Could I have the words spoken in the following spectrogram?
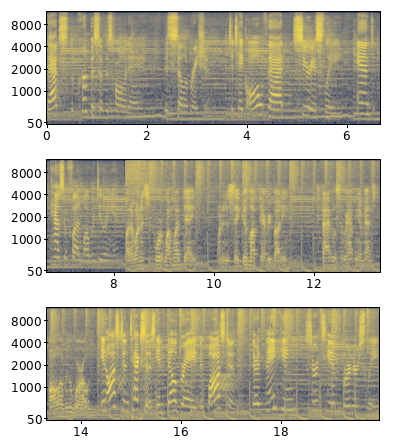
That's the purpose of this holiday, this celebration, to take all of that seriously and have some fun while we're doing it. But I wanted to support One Web Day. I wanted to say good luck to everybody. It's fabulous that we're having events all over the world. In Austin, Texas, in Belgrade, in Boston, they're thanking Sir Tim Berners-Lee.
